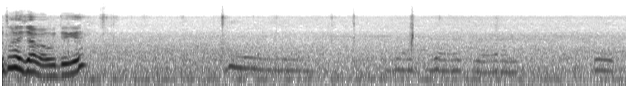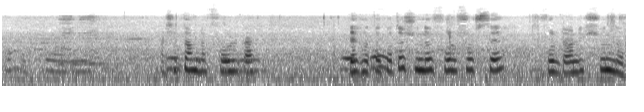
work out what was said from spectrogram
কোথায় যাবা ওইদিকে? তো আমরা ফুলটা। দেখো তো কত সুন্দর ফুল ফুটছে। ফুলটা অনেক সুন্দর।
